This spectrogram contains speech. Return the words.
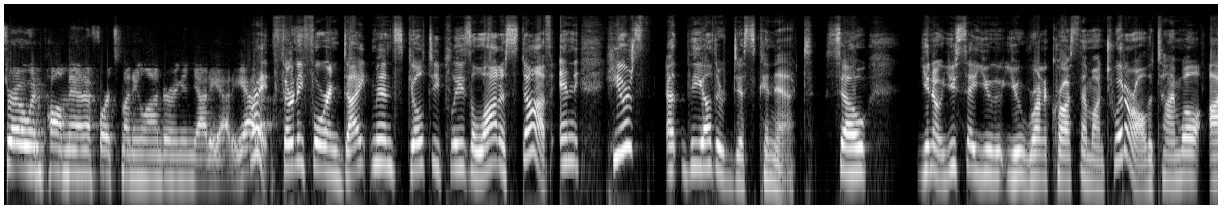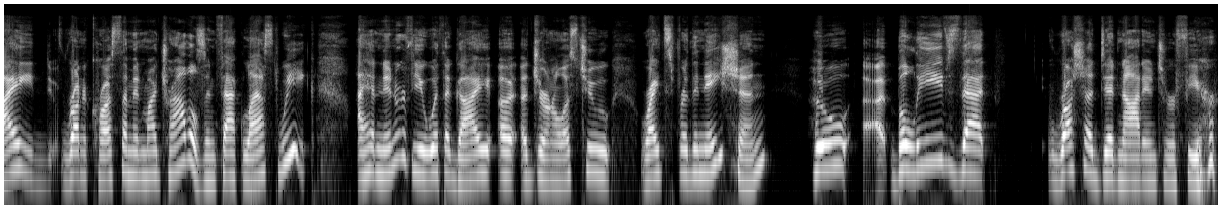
throw in Paul Manafort's money laundering and yada, yada, yada. Right. 34 indictments, guilty pleas, a lot of stuff. And here's uh, the other disconnect. So you know, you say you you run across them on Twitter all the time. Well, I run across them in my travels. In fact, last week I had an interview with a guy, a, a journalist who writes for The Nation, who uh, believes that Russia did not interfere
